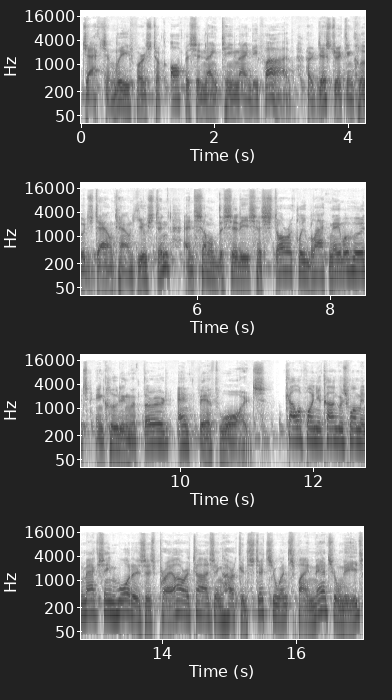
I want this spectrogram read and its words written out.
Jackson Lee first took office in 1995. Her district includes downtown Houston and some of the city's historically black neighborhoods, including the 3rd and 5th wards. California Congresswoman Maxine Waters is prioritizing her constituents' financial needs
